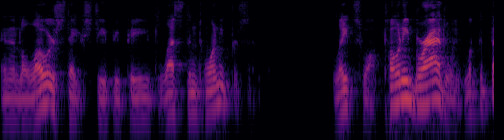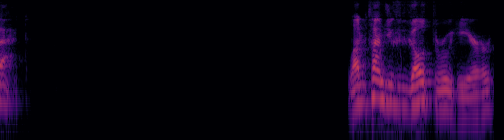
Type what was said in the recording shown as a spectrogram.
and in the lower stakes GPP, less than 20%. Late swap. Tony Bradley, look at that. A lot of times you could go through here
